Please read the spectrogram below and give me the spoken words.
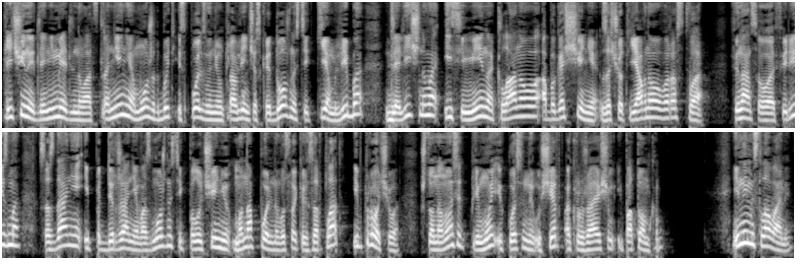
причиной для немедленного отстранения может быть использование управленческой должности кем-либо для личного и семейно-кланового обогащения за счет явного воровства, финансового аферизма, создания и поддержания возможностей к получению монопольно высоких зарплат и прочего, что наносит прямой и косвенный ущерб окружающим и потомкам. Иными словами,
